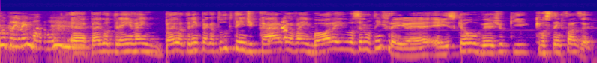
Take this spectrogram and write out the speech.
No trem vai embora, né? É, pega o trem, vai, pega o trem, pega tudo que tem de carga, vai embora e você não tem freio. É, é isso que eu vejo que, que você tem que fazer.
